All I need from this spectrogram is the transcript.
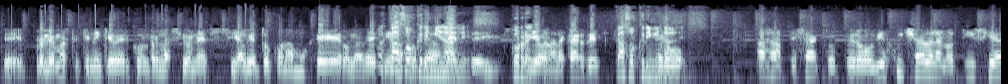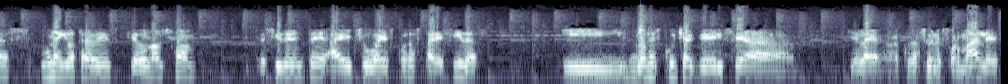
de problemas que tienen que ver con relaciones, si alguien toca a una mujer o la deja Casos criminales, y se correcto. llevan a la cárcel. Casos criminales. Ajá, exacto, pero había escuchado en las noticias una y otra vez que Donald Trump, el presidente, ha hecho varias cosas parecidas. Y no se escucha que él sea, que acusaciones formales,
